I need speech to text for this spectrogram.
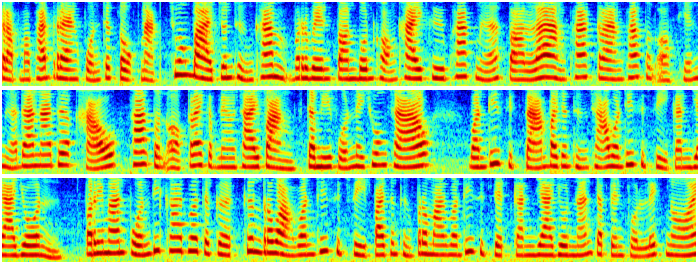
กลับมาพัดแรงฝนจะตกหนัก ช่วงบ่ายจนถึงค่ำบริเวณตอนบนของไทยคือภาคเหนือตอนล่าง ภาคกลางภาคตะวันออกเฉียงเหนือด้านหน้าเทือกเขา ภาคตะวันออกใกล้กับแนวชายฝั่ง จะมีฝนในช่วงเช้า วันที่ 13 ไปจนถึงเช้าวันที่ 14 กันยายน ปริมาณฝนที่คาดว่าจะเกิดขึ้นระหว่างวันที่ 14 ไปจนถึงประมาณวันที่ 17 กันยายนนั้นจะเป็นฝนเล็กน้อย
